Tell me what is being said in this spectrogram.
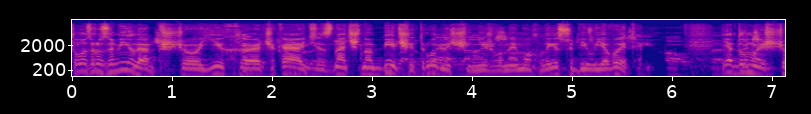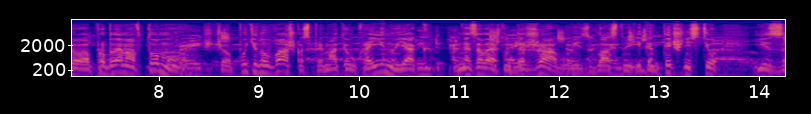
то зрозуміли б, що їх е, чекають значно більші труднощі, ніж вони могли собі уявити. Я думаю, що проблема в тому, що Путіну важко сприймати Україну як незалежну державу із власною ідентичністю, із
